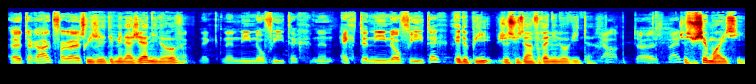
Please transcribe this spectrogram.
uiteraard verhuisd. Puis j'ai déménagé à Ninove. Een Ninovieter, een echte Ninovieter. Et depuis, je suis un vrai Ninovieter. Ja, thuis ben Je suis chez moi ici.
